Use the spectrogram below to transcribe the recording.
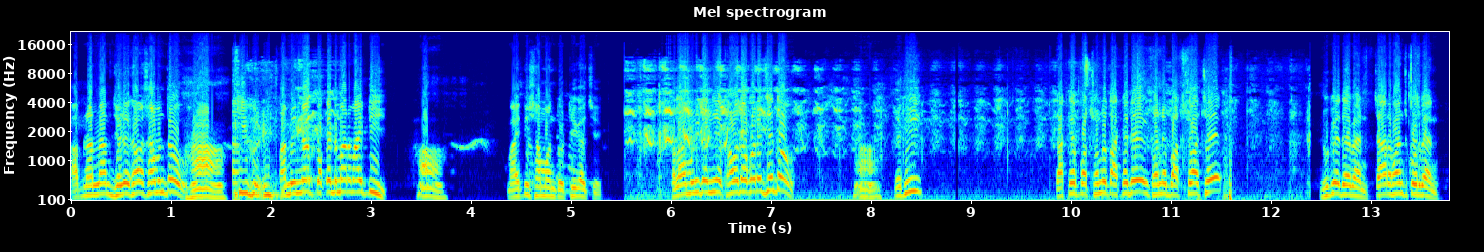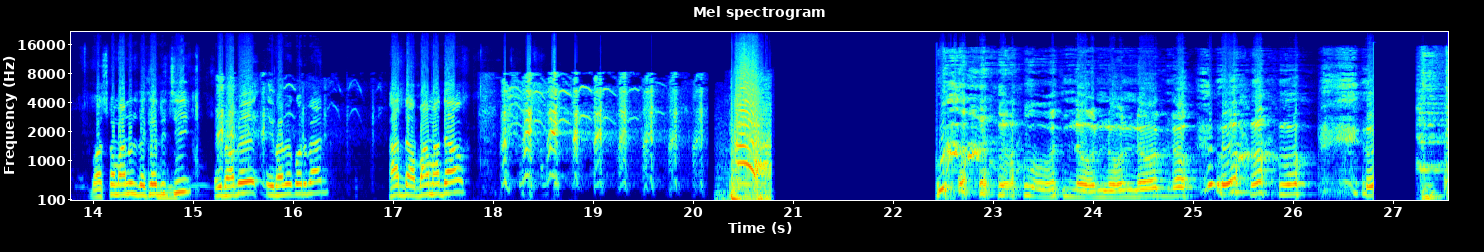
আপনার নাম ঝেড়ে খাওয়া সামন্ত? হ্যাঁ। আমি নাম পকেট মার মাইতি? হ্যাঁ। মাইতি সামন্ত ঠিক আছে। কলামুড়িটা নিয়ে খাওয়া দাওয়া করেছে তো? হ্যাঁ। দেখি। তাকে পছন্দ তাকে দে এখানে বাক্স আছে। ঢুকে দেবেন চার ভাঁজ করবেন। বয়স্ক মানুষ দেখে দিচ্ছি এইভাবে এইভাবে করবেন। হাত দাও বাম হাত দাও।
